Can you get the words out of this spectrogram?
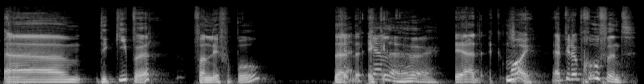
Ehm, die keeper van Liverpool. de- Keller. ja, mooi. Heb je erop geoefend?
